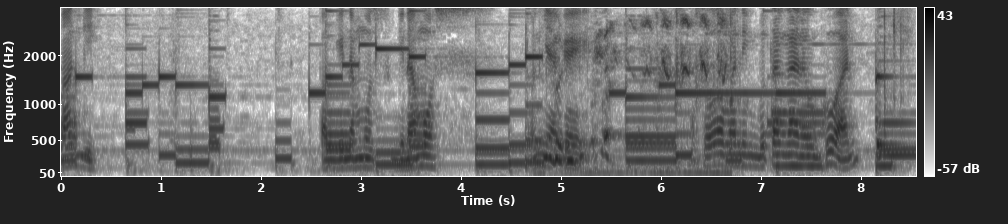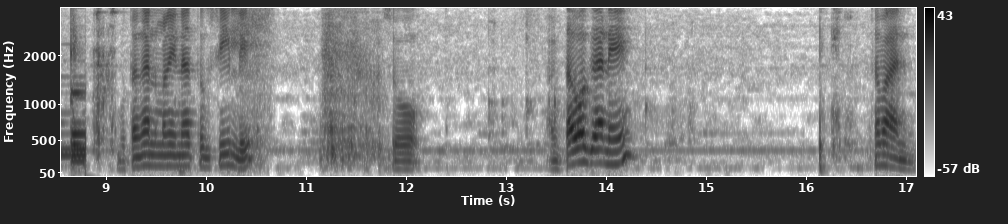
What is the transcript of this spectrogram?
Pagi. Pag ginamos, ginamos. Unya kay ang maning butangan og kuan. Butangan man natog sili. So ang tawag ani Saman.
